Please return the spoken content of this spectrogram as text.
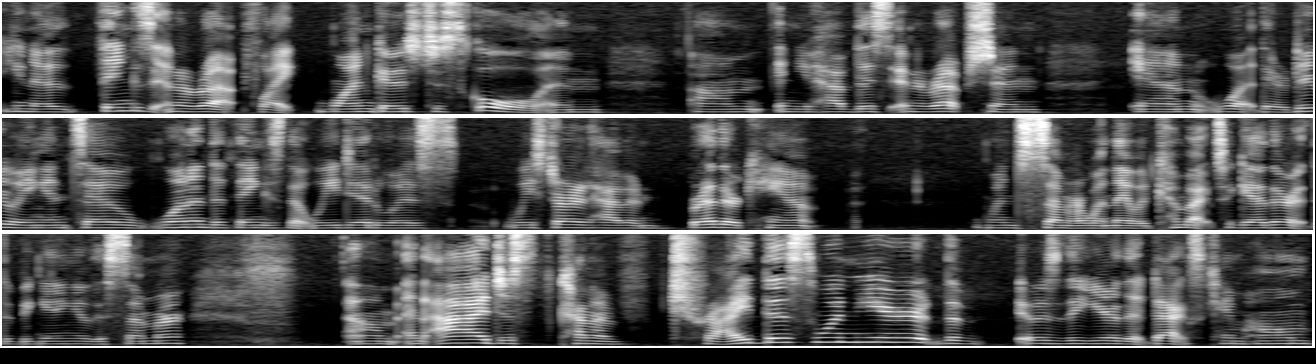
you know, things interrupt. Like one goes to school, and um, and you have this interruption in what they're doing. And so one of the things that we did was we started having brother camp one summer when they would come back together at the beginning of the summer. Um, and I just kind of tried this one year. The it was the year that Dax came home,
